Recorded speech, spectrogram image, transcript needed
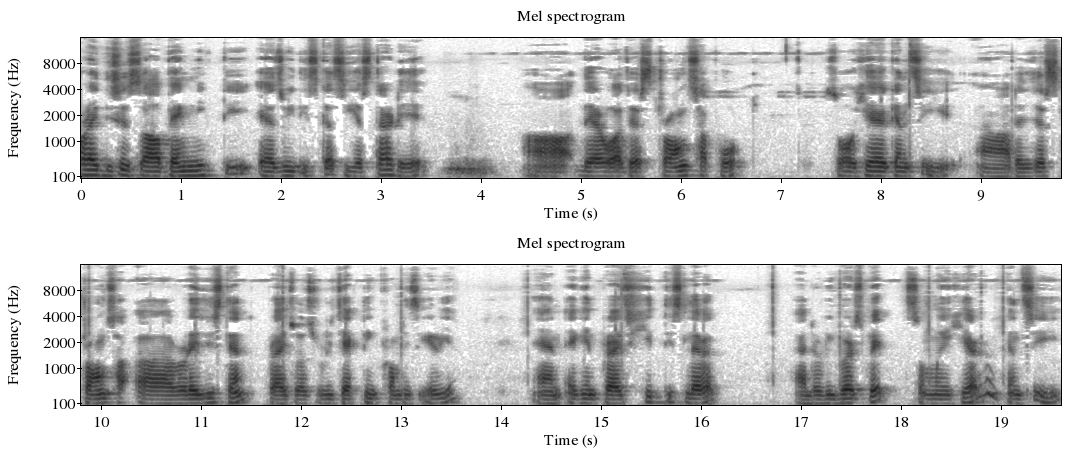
Alright, this is uh, Bank Nifty. As we discussed yesterday, uh, there was a strong support. So here you can see uh, there is a strong uh, resistance. Price was rejecting from this area, and again price hit this level and reverse back somewhere here. You can see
